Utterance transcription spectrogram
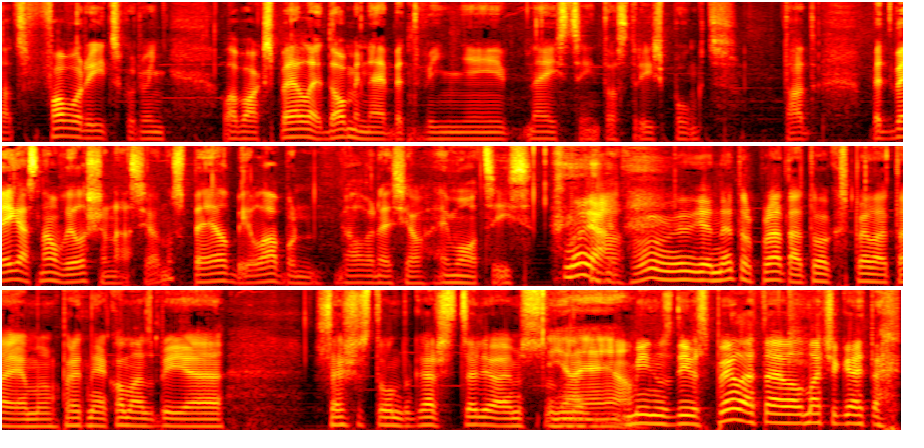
tāds favorīts, kur viņi labāk spēlē, dominē, bet viņi neizcīna tos trīs punktus. Tādu. Bet beigās nav vilšanās, jo nu, spēle bija laba un galvenais jau emocijas. nu, jā, nu, ja neturprātā to, ka spēlētājiem no pretinieku komandas bija uh, sešu stundu garš ceļojums, un Jā, jā, jā. mīnus divi spēlētāji vēl mača gaitā.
